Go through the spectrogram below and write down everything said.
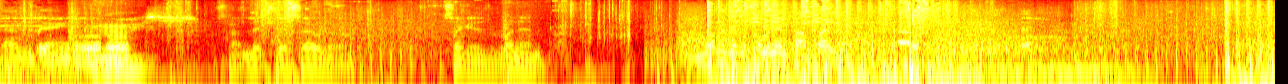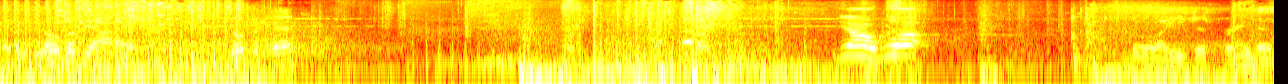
Same thing. It's like literally a solo. It's like it's running. One of them coming in Pathfinder. Loba behind. Loba dead. Yo, what? Oh, you just brain dead.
